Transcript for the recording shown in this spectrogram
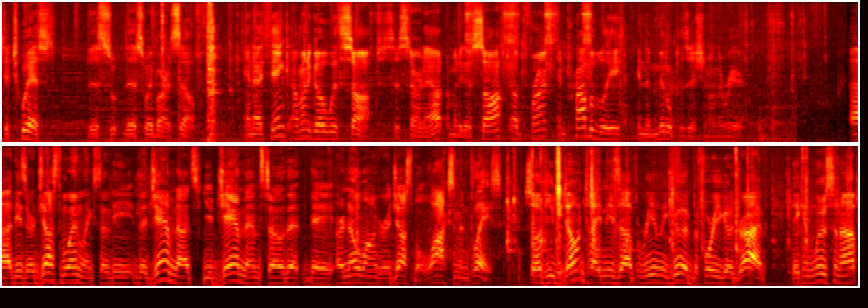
to twist the, the sway bar itself. And I think I'm gonna go with soft to start out. I'm gonna go soft up front and probably in the middle position on the rear. Uh, these are adjustable end links, so the, the jam nuts, you jam them so that they are no longer adjustable, locks them in place. So if you don't tighten these up really good before you go drive, they can loosen up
